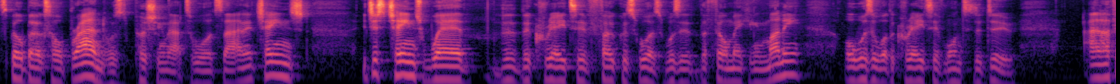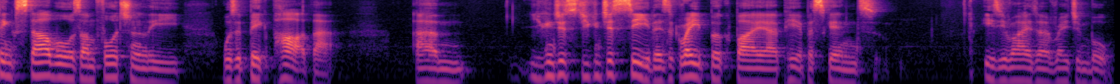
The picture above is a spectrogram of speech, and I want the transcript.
Spielberg's whole brand was pushing that towards that, and it changed. It just changed where the the creative focus was. Was it the filmmaking money, or was it what the creative wanted to do? And I think Star Wars, unfortunately, was a big part of that you can just you can just see there's a great book by uh, Peter Biskind, Easy Rider, Raging Bull,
